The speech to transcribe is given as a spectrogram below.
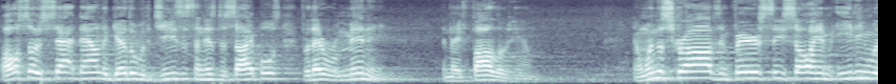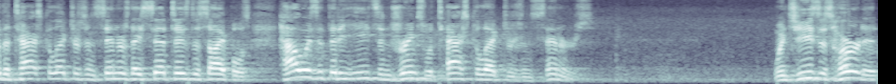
also sat down together with Jesus and his disciples, for there were many, and they followed him. And when the scribes and Pharisees saw him eating with the tax collectors and sinners, they said to his disciples, How is it that he eats and drinks with tax collectors and sinners? When Jesus heard it,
